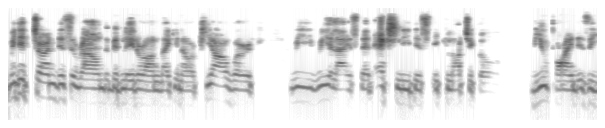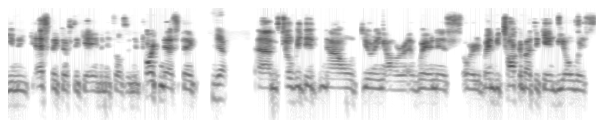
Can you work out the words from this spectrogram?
We did turn this around a bit later on, like in our PR work, we realized that actually this ecological viewpoint is a unique aspect of the game and it's also an important aspect. Yeah. Um, so we did now during our awareness or when we talk about the game, we always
